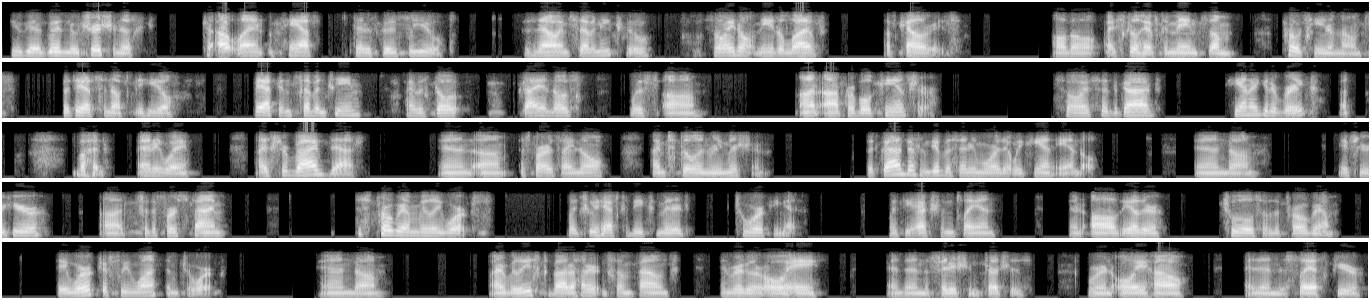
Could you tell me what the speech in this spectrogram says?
you get a good nutritionist to outline a path that is good for you. Because now I'm 72, so I don't need a lot of, calories. Although I still have to maintain some protein amounts, but that's enough to heal. Back in 17, I was diagnosed with um, unoperable cancer. So I said to God, can I get a break? but anyway, I survived that. And um, as far as I know, I'm still in remission. But God doesn't give us any more that we can't handle. And um, if you're here uh, for the first time, this program really works. But you have to be committed to working it with the action plan and all the other tools of the program. They work if we want them to work. And um, I released about 100 and some pounds in regular OA, and then the finishing touches were in OA HOW. And then this last year,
